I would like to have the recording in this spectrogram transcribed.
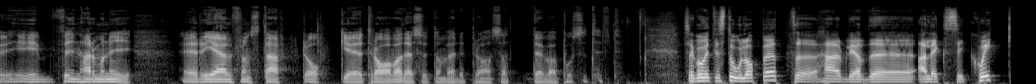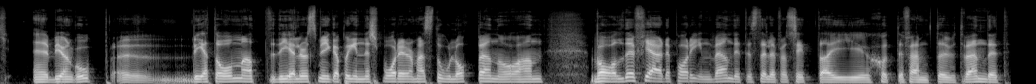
i fin harmoni. Eh, rejäl från start och eh, trava dessutom väldigt bra, så det var positivt. Sen går vi till storloppet. Här blev det Alexi Quick Eh, Eh, Björn Goop eh, vet om att det gäller att smyga på innerspår i de här storloppen och han valde fjärde par invändigt istället för att sitta i 75 utvändigt.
